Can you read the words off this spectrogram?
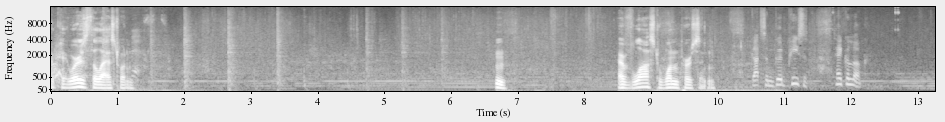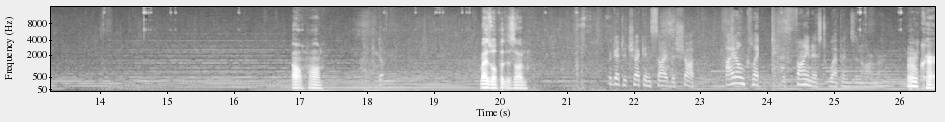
Okay, where's the last one? Hmm. I've lost one person. Got some good pieces. Take a look. Oh, hold on. Might as well put this on. Forget to check inside the shop. I don't claim the finest weapons and armor. Okay.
